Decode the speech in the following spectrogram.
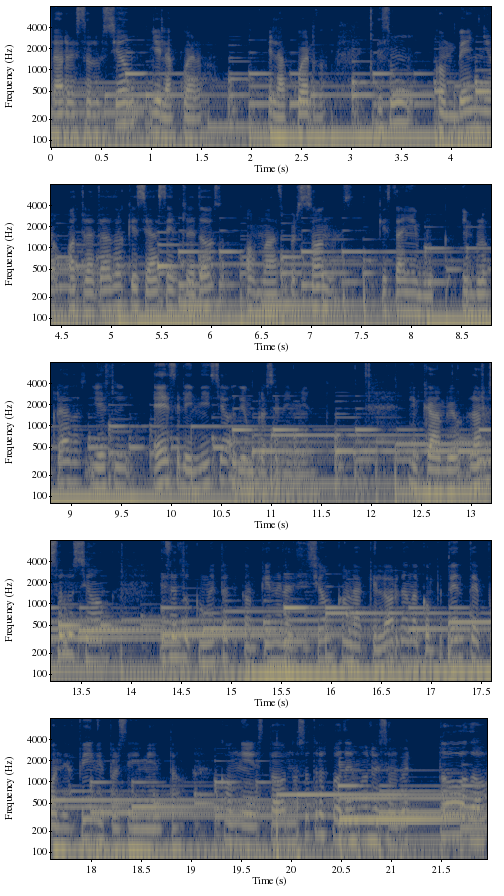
la resolución y el acuerdo. El acuerdo es un convenio o tratado que se hace entre dos o más personas que están involucrados y es, es el inicio de un procedimiento. En cambio, la resolución es el documento que contiene la decisión con la que el órgano competente pone fin al procedimiento. Con esto nosotros podemos resolver todos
